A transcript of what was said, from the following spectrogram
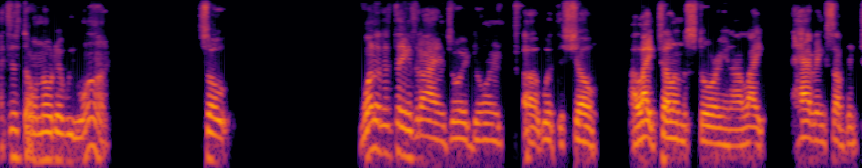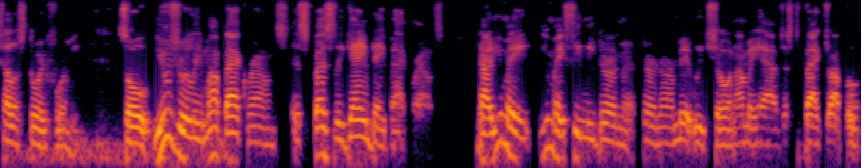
I just don't know that we won. So, one of the things that I enjoy doing uh, with the show, I like telling the story, and I like having something tell a story for me. So, usually, my backgrounds, especially game day backgrounds, now you may you may see me during the during our midweek show, and I may have just a backdrop of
